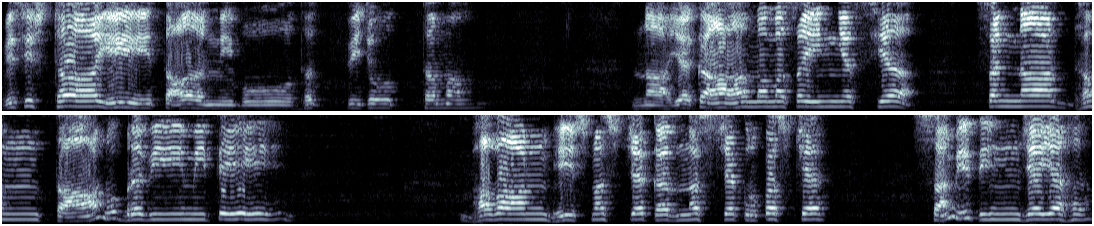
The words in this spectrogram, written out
विशिष्टा एतानि बोधद्विजोत्तम। नायका मम सैन्यस्य सन्नार्धं तानुब्रवीमि ते। भवान् भीष्मश्च कर्णश्च कृपश्च समितिञ्जयः।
